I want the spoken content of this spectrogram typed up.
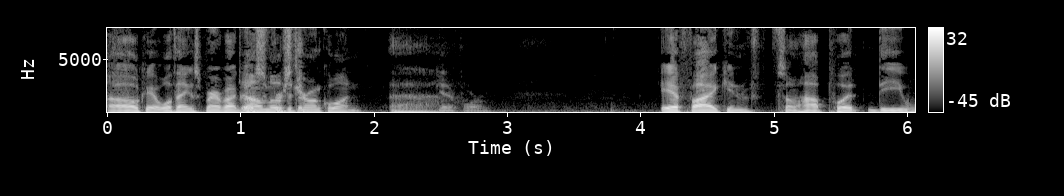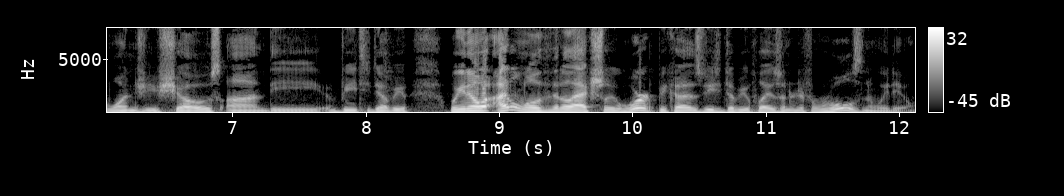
Uh, okay, well, thanks, Mary. Ghost, Download for the sti- drunk one. Uh, Get it for him. if I can somehow put the 1G shows on the VTW. Well, you know what? I don't know if it'll actually work because VTW plays under different rules than we do.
